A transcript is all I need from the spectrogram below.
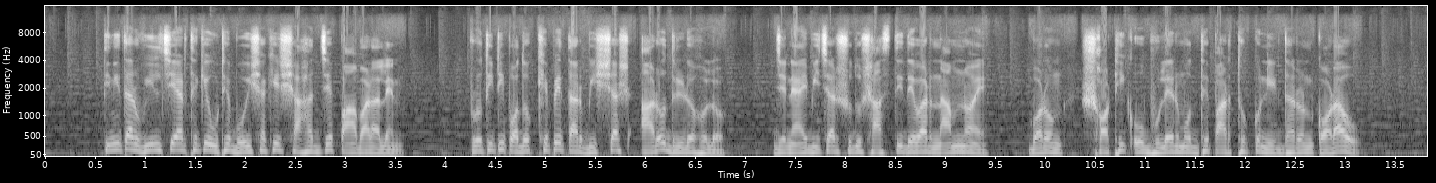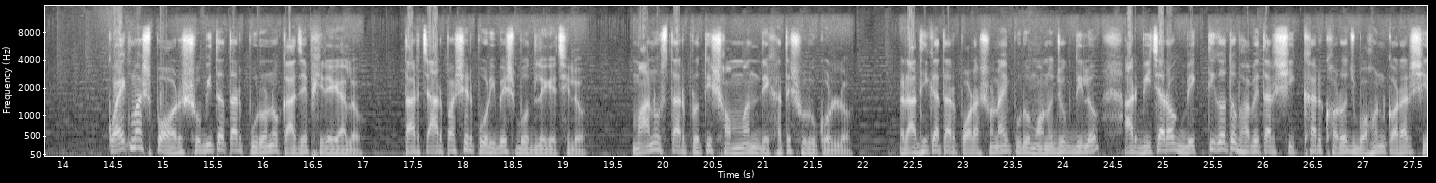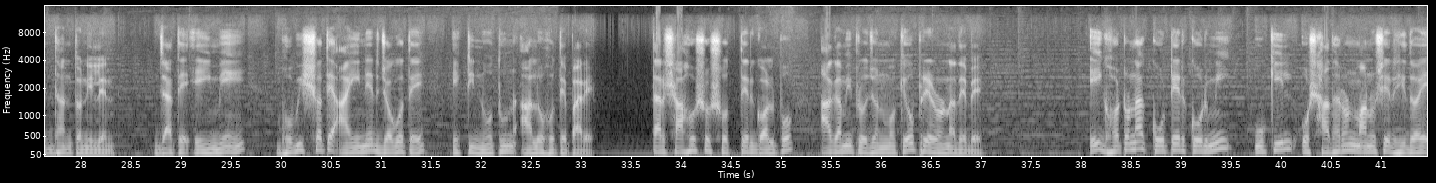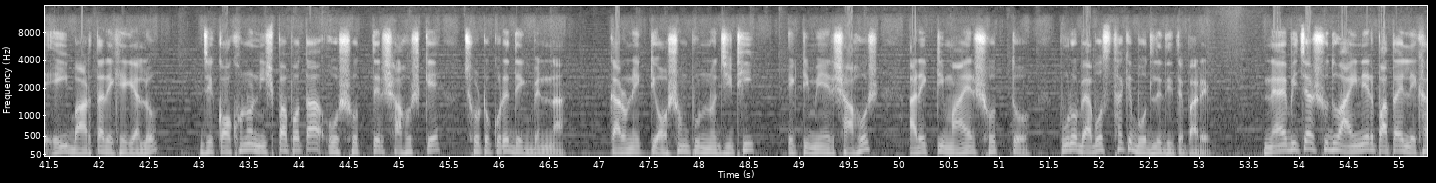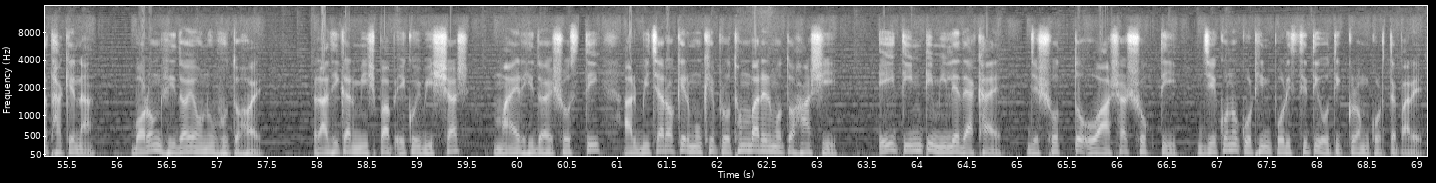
তিনি তার হুইলচেয়ার থেকে উঠে বৈশাখীর সাহায্যে পা বাড়ালেন। প্রতিটি পদক্ষেপে তার বিশ্বাস আরও দৃঢ় হল যে ন্যায় বিচার শুধু শাস্তি দেওয়ার নাম নয়, বরং সঠিক ও ভুলের মধ্যে পার্থক্য নির্ধারণ করাও। কয়েক মাস পর সবিতা তার পুরনো কাজে ফিরে গেল। তার চারপাশের পরিবেশ বদলে গেছিল। মানুষ তার প্রতি সম্মান দেখাতে শুরু করল। রাধিকা তার পড়াশোনায় পুরো মনোযোগ দিল আর বিচারক ব্যক্তিগতভাবে তার শিক্ষার খরচ বহন করার সিদ্ধান্ত নিলেন, যাতে এই মেয়ে ভবিষ্যতে আইনের জগতে একটি নতুন আলো হতে পারে। তার সাহস ও সত্যের গল্প আগামী প্রজন্মকেও প্রেরণা দেবে। এই ঘটনা কোর্টের কর্মী, উকিল ও সাধারণ মানুষের হৃদয়ে এই বার্তা রেখে গেল যে কখনো নিষ্পাপতা ও সত্যের সাহসকে ছোট করে দেখবেন না। কারণ একটি অসম্পূর্ণ চিঠি, একটি মেয়ের সাহস আর একটি মায়ের সত্য পুরো ব্যবস্থাকে বদলে দিতে পারে। ন্যায় বিচার শুধু আইনের পাতায় লেখা থাকে না, বরং হৃদয়ে অনুভূত হয়। রাধিকার নিষ্পাপ একই বিশ্বাস, মায়ের হৃদয়ে স্বস্তি আর বিচারকের মুখে প্রথমবারের মতো হাসি এই তিনটি মিলে দেখায় যে সত্য ও আশার শক্তি যে কোনো কঠিন পরিস্থিতি অতিক্রম করতে পারে।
